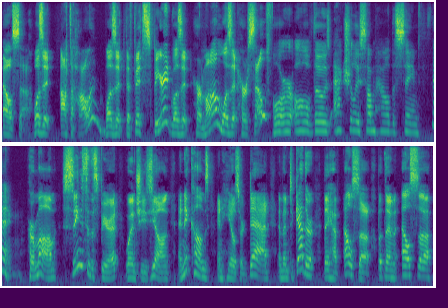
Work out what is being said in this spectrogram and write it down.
Elsa? Was it Ahtohallan? Was it the fifth spirit? Was it her mom? Was it herself? Or are all of those actually somehow the same thing? Her mom sings to the spirit when she's young, and it comes and heals her dad, and then together they have Elsa, but then Elsa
